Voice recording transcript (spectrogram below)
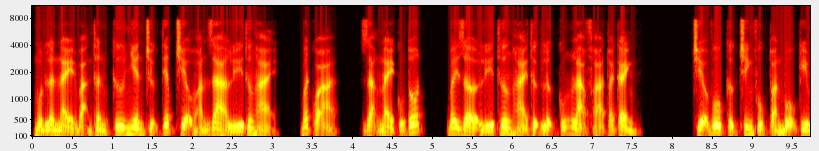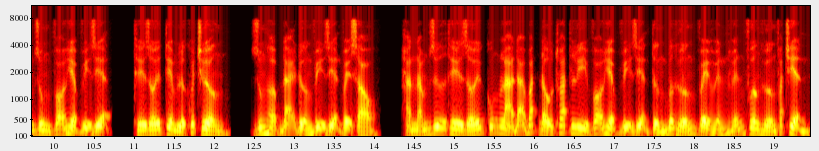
một lần này bản thân cư nhiên trực tiếp triệu hoán ra Lý Thương Hải, bất quá, dạng này cũng tốt, bây giờ Lý Thương Hải thực lực cũng là phá toái cảnh. Triệu vô cực chinh phục toàn bộ kim dung võ hiệp vị diện, thế giới tiềm lực huyết trường, dung hợp đại đường vị diện về sau, hắn nắm giữ thế giới cũng là đã bắt đầu thoát ly võ hiệp vị diện từng bước hướng về huyền huyễn phương hướng phát triển,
